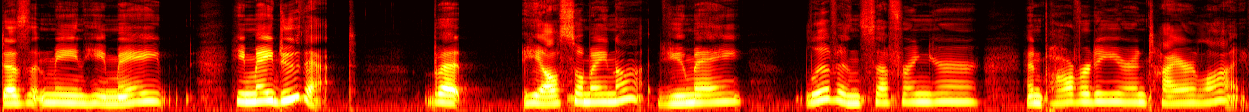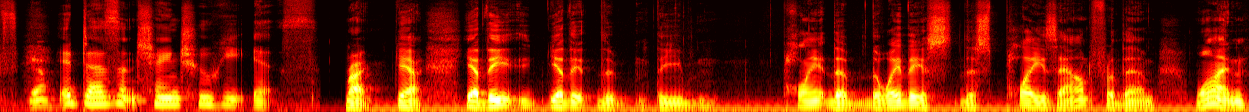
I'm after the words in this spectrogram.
Doesn't mean he may he may do that. But he also may not. You may live in suffering your and poverty your entire life. Yeah. It doesn't change who he is. Right. Yeah. Yeah, the yeah the the the plan the the way this this plays out for them. One,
